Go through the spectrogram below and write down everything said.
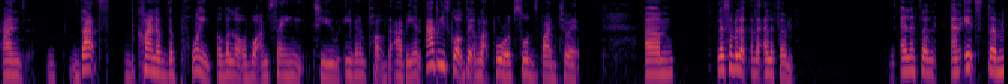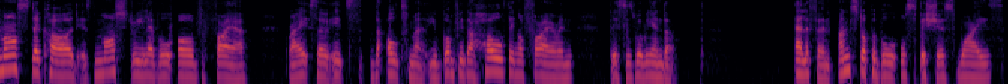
and that's kind of the point of a lot of what I'm saying to you, even part of the Abbey. And Abbey's got a bit of like Four of Swords vibe to it. Um, let's have a look at the elephant. Elephant, and it's the master card. It's mastery level of fire, right? So it's the ultimate. You've gone through the whole thing of fire, and this is where we end up. Elephant, unstoppable, auspicious, wise.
